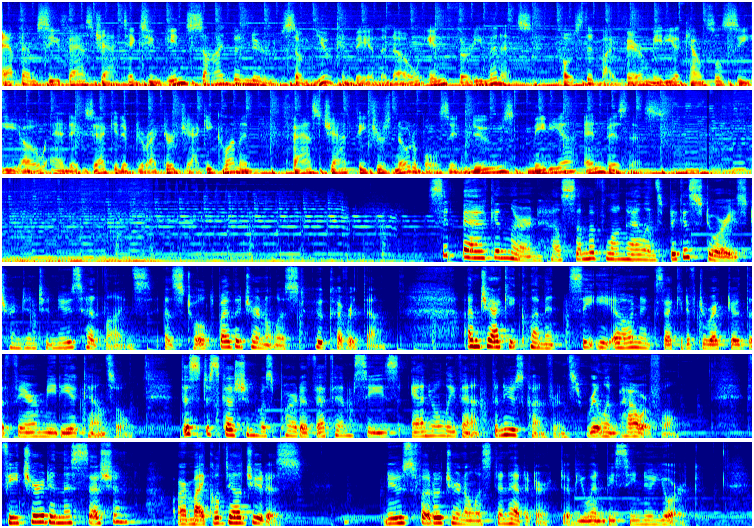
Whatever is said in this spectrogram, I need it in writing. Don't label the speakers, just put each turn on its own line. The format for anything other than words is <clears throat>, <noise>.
FMC Fast Chat takes you inside the news so you can be in the know in 30 minutes. Hosted by Fair Media Council CEO and Executive Director Jackie Clement, Fast Chat features notables in news, media, and business.
Sit back and learn how some of Long Island's biggest stories turned into news headlines, as told by the journalist who covered them. I'm Jackie Clement, CEO and Executive Director of the Fair Media Council. This discussion was part of FMC's annual event, the News Conference, Real and Powerful. Featured in this session are Michael Del Giudice, news photojournalist and editor, WNBC New York,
